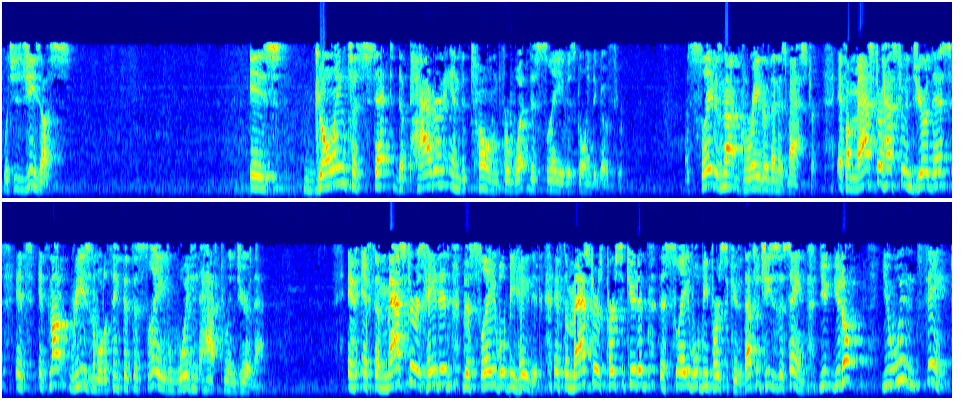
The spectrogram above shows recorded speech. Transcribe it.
which is Jesus, is going to set the pattern and the tone for what the slave is going to go through. A slave is not greater than his master. If a master has to endure this, it's, it's not reasonable to think that the slave wouldn't have to endure that. If, the master is hated, the slave will be hated. If the master is persecuted, the slave will be persecuted. That's what Jesus is saying. You, you, don't, you wouldn't think,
